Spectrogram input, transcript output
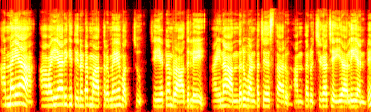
అన్నయ్య ఆ వయ్యారికి తినటం మాత్రమే వచ్చు. చేయటం రాదులే. అయినా అందరూ వంట చేస్తారు. అంత రుచిగా చెయ్యాలి అంటే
